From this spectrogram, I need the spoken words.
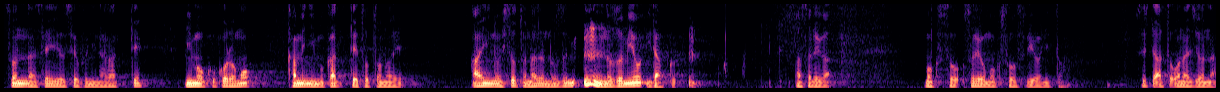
そんな聖ヨセフに倣って身も心も神に向かって整え愛の人となる望み 望みを抱く、まあ、それが黙想それを黙想するようにと。そしてあと同じような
